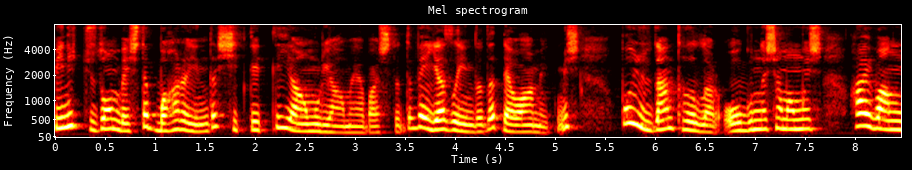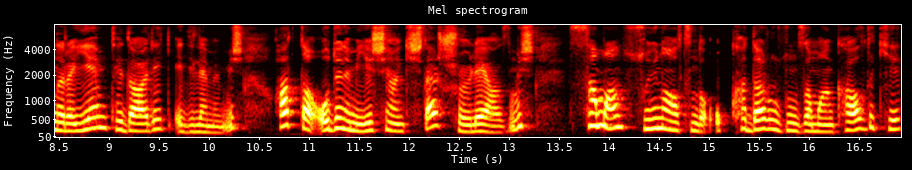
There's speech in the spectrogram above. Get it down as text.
1315'te bahar ayında şiddetli yağmur yağmaya başladı ve yaz ayında da devam etmiş. Bu yüzden tahıllar olgunlaşamamış, hayvanlara yem tedarik edilememiş. Hatta o dönemi yaşayan kişiler şöyle yazmış. Saman suyun altında o kadar uzun zaman kaldı ki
